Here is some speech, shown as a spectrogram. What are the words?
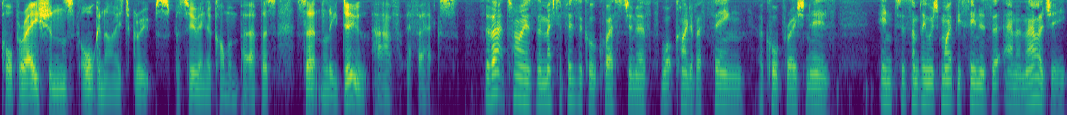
corporations, organised groups pursuing a common purpose certainly do have effects. So that ties the metaphysical question of what kind of a thing a corporation is into something which might be seen as an analogy.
